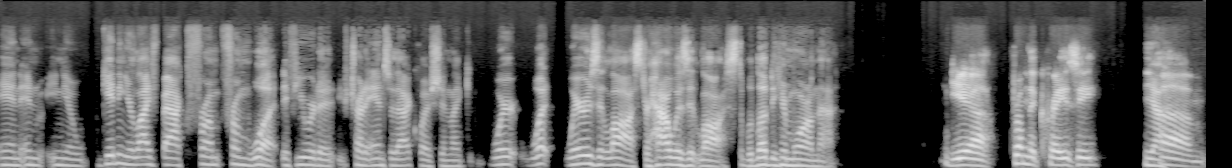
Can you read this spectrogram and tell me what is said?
and and you know getting your life back from from what? If you were to try to answer that question like where what where is it lost or how is it lost? Would love to hear more on that. Yeah from the crazy yeah. um,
